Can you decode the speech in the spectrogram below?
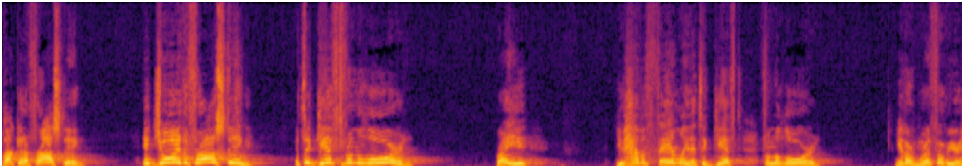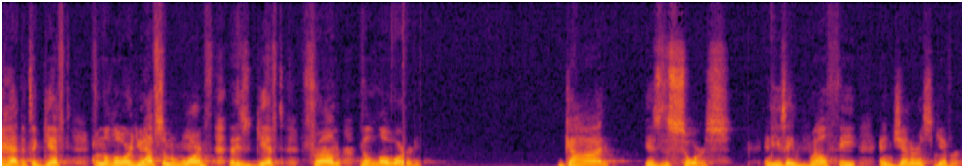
bucket of frosting. Enjoy the frosting. It's a gift from the Lord. Right? You, you have a family that's a gift from the Lord. You have a roof over your head that's a gift from the Lord. You have some warmth that is gift from the Lord. God is the source, and He's a wealthy and generous giver.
